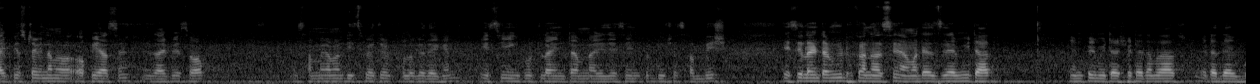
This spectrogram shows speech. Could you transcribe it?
আইপিএসটা কিন্তু আমার অফে আছে আইপিএস অফ সামনে আমার ডিসপ্লেতে ফলোকে দেখেন। এসি ইনপুট লাইনটা আপনার এসি ইনপুট দুশো ছাব্বিশ। এসি লাইনটা আমি ঢুকানো আছে, আমাদের যে মিটার এমপের মিটার সেটাতে আমরা এটা দেখব।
